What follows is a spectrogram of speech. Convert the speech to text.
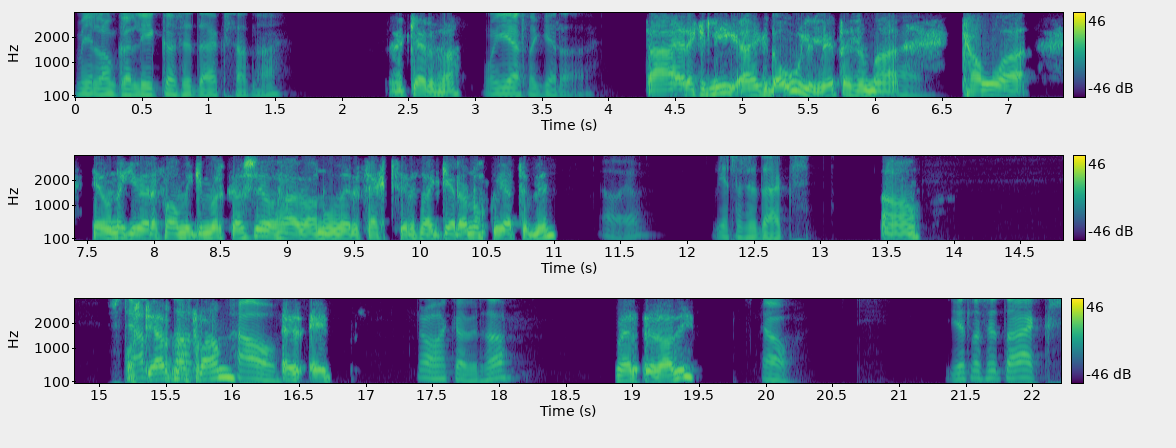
Mér langar líka að setja X þarna. Að gera það. Og ég ætla að gera það Það er ekkert, ólíklegt þessum að. Káa hefur hún ekki verið að fá mikið mörg á sig og hafa nú verið þekkt fyrir það að gera nokkuð jættöflin Já, já. Ég ætla að setja X. Já, Stjarnan fram? Já, er, já, þakka fyrir það. Verður að því? Já. Ég ætla að setja X.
